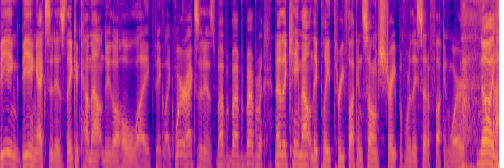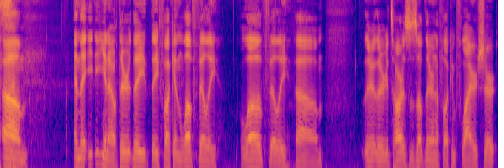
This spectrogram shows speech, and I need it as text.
being being Exodus, they could come out and do the whole like big like we're Exodus. Bah, bah, bah. No, they came out and they played three fucking songs straight before they said a fucking word. Nice. um, and they you know they they they fucking love Philly, love Philly. Um, their their guitarist is up there in a fucking flyer shirt.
